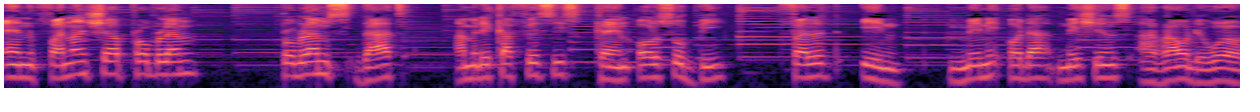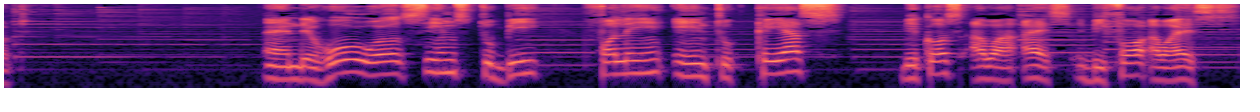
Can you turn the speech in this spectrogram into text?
and financial problem problems that America faces can also be felt in many other nations around the world. And the whole world seems to be falling into chaos because our eyes before our eyes.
